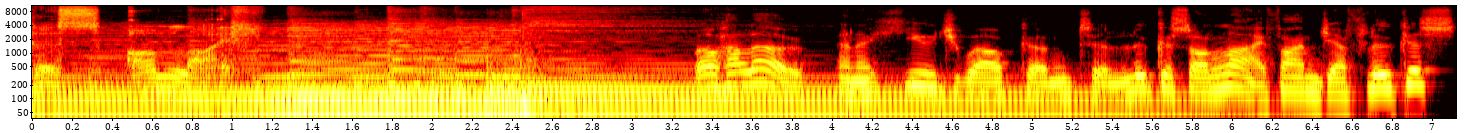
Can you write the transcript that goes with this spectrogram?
Lucas on Life. Well, hello, and a huge welcome to Lucas on Life. I'm Jeff Lucas,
